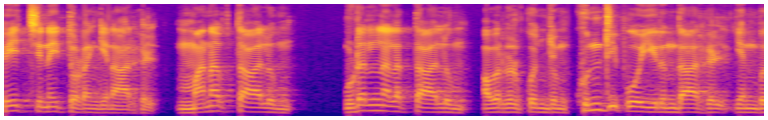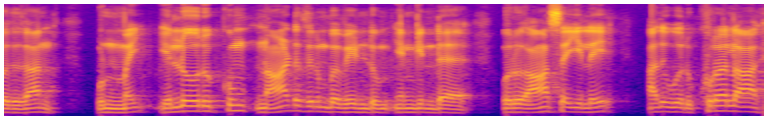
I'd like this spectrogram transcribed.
பேச்சினை தொடங்கினார்கள். மனத்தாலும் உடல் நலத்தாலும் அவர்கள் கொஞ்சம் குன்றி போயிருந்தார்கள் என்பதுதான் உண்மை. எல்லோருக்கும் நாடு திரும்ப வேண்டும் என்கின்ற ஒரு ஆசையிலே அது ஒரு குரலாக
